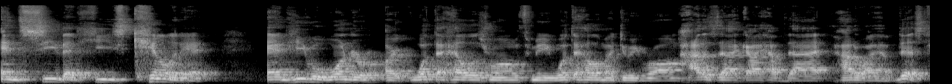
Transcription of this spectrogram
and see that he's killing it and he will wonder like what the hell is wrong with me? What the hell am i doing wrong? How does that guy have that? How do i have this?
